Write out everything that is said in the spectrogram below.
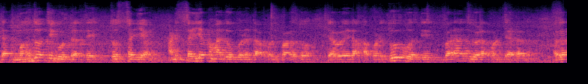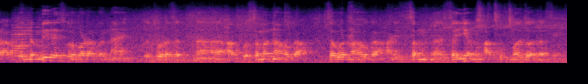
त्यात महत्त्वाची गोष्ट असते तो संयम. आणि संयम हा जोपर्यंत आपण पाळतो त्यावेळेला आपण दूरवरती बराच वेळ आपण त्याला अगर आपको लंबी रेस को बड़ा बनना है तो थोड़ा सा आपको समझना होगा सवरना होगा आणि सम संयम हा खूप महत्त्वाचा असेल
